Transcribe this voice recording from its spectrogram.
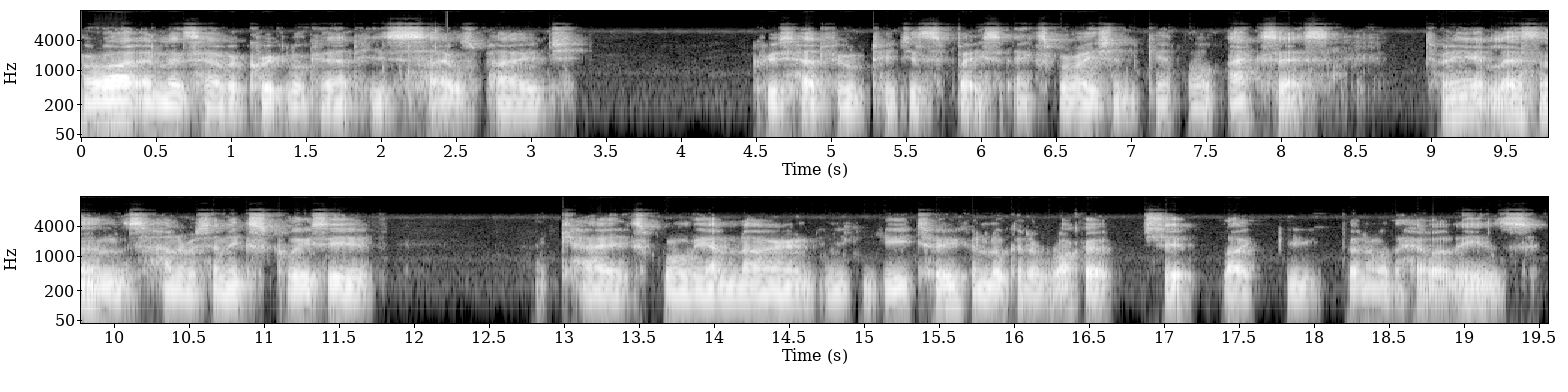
All right, and let's have a quick look at his sales page. Chris Hadfield teaches space exploration. Get all access. 28 lessons, 100% exclusive. Okay, explore the unknown. You, you too can look at a rocket ship like you don't know what the hell it is.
